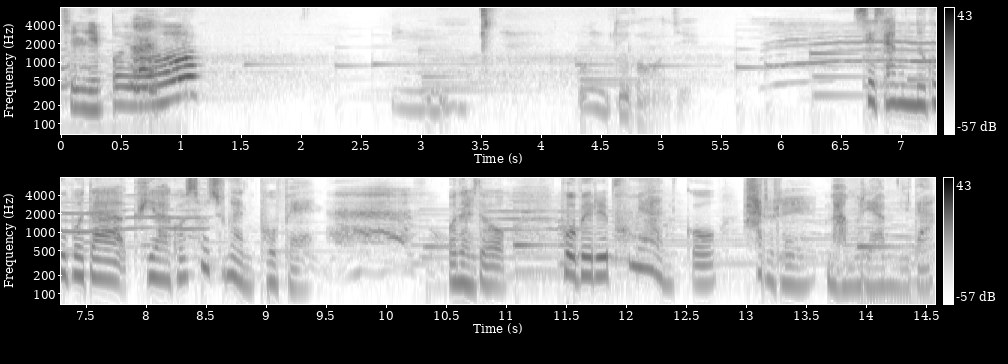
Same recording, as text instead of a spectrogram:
제일 예뻐요. 어, 내 강아지 세상 누구보다 귀하고 소중한 보배. 오늘도 보배를 품에 안고 하루를 마무리합니다.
